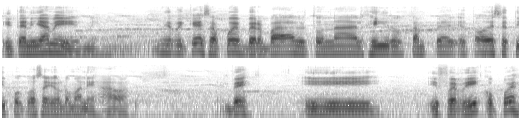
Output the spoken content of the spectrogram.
y tenía mi, mi, riqueza, pues, verbal, tonal, giros, campeón, todo ese tipo de cosas yo lo manejaba. ¿Ves? Y, y fue rico, pues,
